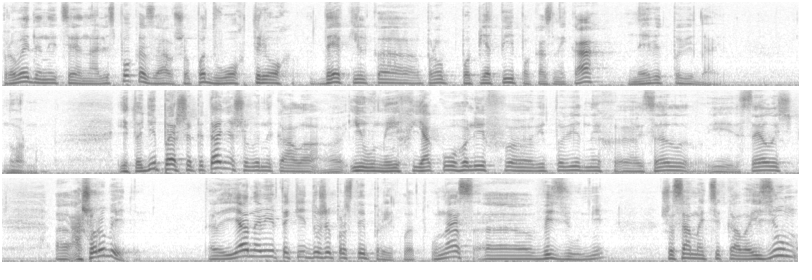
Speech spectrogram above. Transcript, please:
проведений цей аналіз показав, що по двох, трьох, декілька по п'яти показниках не відповідає нормам. І тоді перше питання, що виникало е, і у них, як у голів е, відповідних е, сел і селищ, а що робити? Е, Я навів такий дуже простий приклад. У нас е, в Ізюмі, що саме цікаво, Ізюм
